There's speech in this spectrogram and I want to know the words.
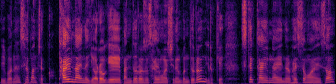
이번엔 세 번째 거. 타임라인을 여러 개 만들어서 사용하시는 분들은 이렇게 스택 타임라인을 활성화해서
